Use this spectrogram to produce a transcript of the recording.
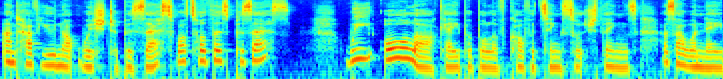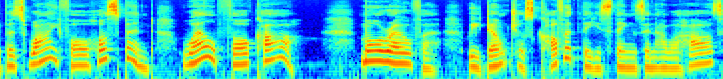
And have you not wished to possess what others possess? We all are capable of coveting such things as our neighbour's wife or husband, wealth or car. Moreover, we don't just covet these things in our hearts,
